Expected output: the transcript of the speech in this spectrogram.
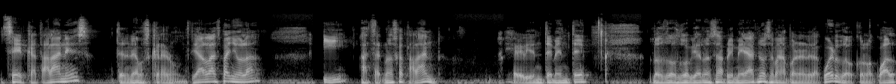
ser catalanes, tendremos que renunciar a la española y hacernos catalán. Evidentemente, los dos gobiernos a primeras no se van a poner de acuerdo, con lo cual,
